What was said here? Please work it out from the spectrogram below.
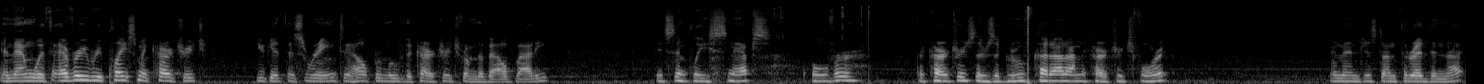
And then with every replacement cartridge, you get this ring to help remove the cartridge from the valve body. It simply snaps over the cartridge. There's a groove cut out on the cartridge for it. And then just unthread the nut.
